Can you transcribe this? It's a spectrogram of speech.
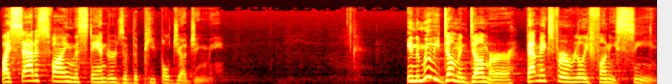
by satisfying the standards of the people judging me. In the movie Dumb and Dumber, that makes for a really funny scene.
